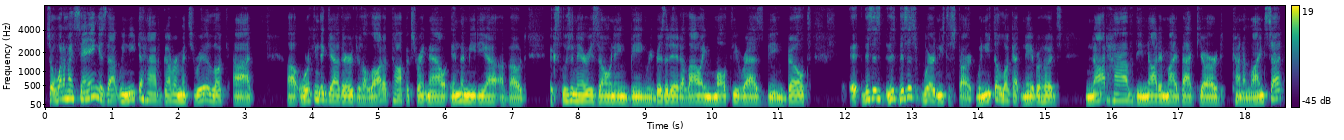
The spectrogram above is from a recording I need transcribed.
so what am i saying is that we need to have governments really look at uh, working together there's a lot of topics right now in the media about exclusionary zoning being revisited allowing multi-res being built it, this is this, this is where it needs to start we need to look at neighborhoods not have the not in my backyard kind of mindset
